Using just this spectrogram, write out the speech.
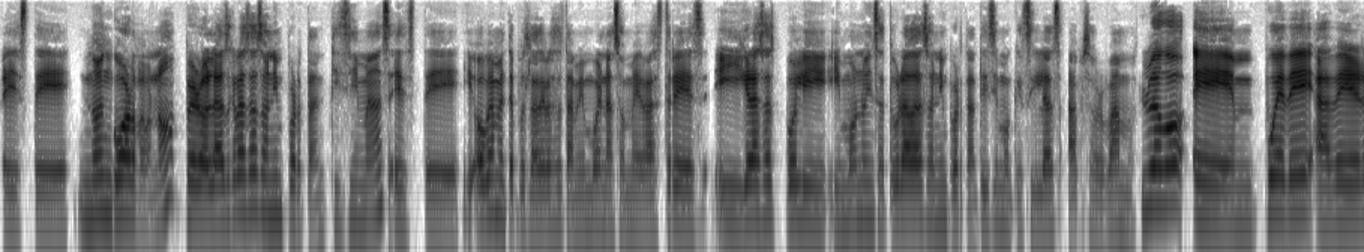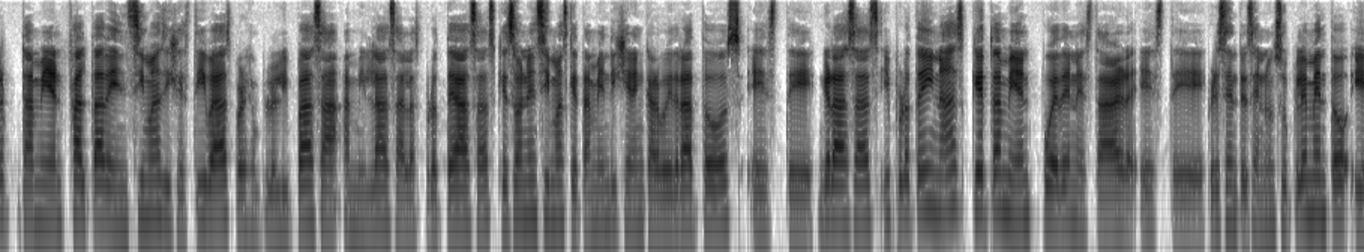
este, no engordo, ¿no? Pero las grasas son importantísimas, este, y obviamente pues las grasas también buenas, omegas 3 y grasas poli y monoinsaturadas son importantísimo que sí las absorbamos. Luego em, puede haber también falta de enzimas digestivas, por ejemplo lipasa, amilasa, las proteasas, que son enzimas que también digieren carbohidratos, este, grasas y proteínas que también pueden estar, este, presentes en un suplemento y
